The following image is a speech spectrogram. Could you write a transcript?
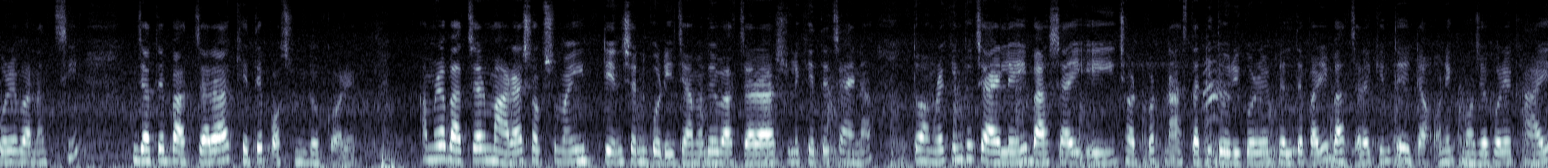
করে বানাচ্ছি, যাতে বাচ্চারা খেতে পছন্দ করে। আমরা বাচ্চার মারা সবসময় টেনশন করি যে আমাদের বাচ্চারা আসলে খেতে চায় না। তো আমরা কিন্তু চাইলেই বাসায় এই ঝটপট নাস্তাটি তৈরি করে ফেলতে পারি। বাচ্চারা কিন্তু এটা অনেক মজা করে খায়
